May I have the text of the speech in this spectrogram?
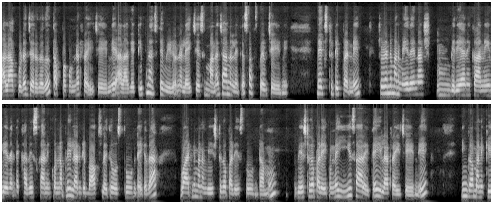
అలా కూడా జరగదు. తప్పకుండా ట్రై చేయండి. అలాగే టిప్ నచ్చితే వీడియోని లైక్ చేసి మన ఛానల్ అయితే సబ్స్క్రైబ్ చేయండి. నెక్స్ట్ టిప్ అండి. చూడండి మనం ఏదైనా బిర్యానీ కానీ లేదంటే కర్రీస్ కానీ కొన్నప్పుడు ఇలాంటి బాక్సులు అయితే వస్తూ ఉంటాయి కదా. వాటిని మనం వేస్ట్గా పడేస్తూ ఉంటాము. వేస్ట్గా పడేయకుండా ఈసారి అయితే ఇలా ట్రై చేయండి. ఇంకా మనకి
